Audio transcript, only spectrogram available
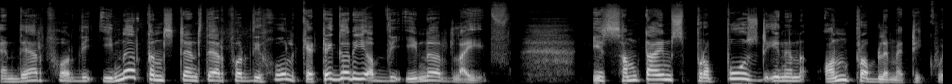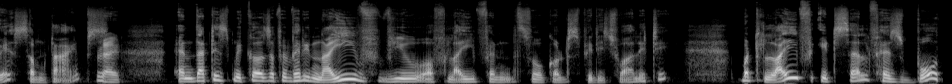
And therefore, the inner constraints, therefore, the whole category of the inner life is sometimes proposed in an unproblematic way, sometimes. Right. And that is because of a very naive view of life and so called spirituality. But life itself has both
